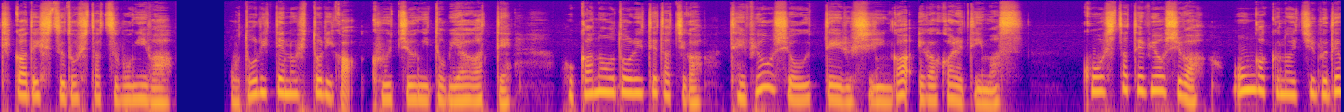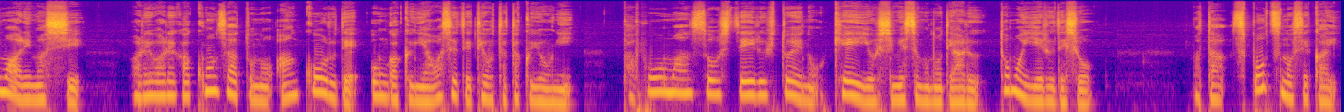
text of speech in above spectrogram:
ティカで出土した壺には、踊り手の一人が空中に飛び上がって、他の踊り手たちが手拍子を打っているシーンが描かれています。こうした手拍子は音楽の一部でもありますし、我々がコンサートのアンコールで音楽に合わせて手を叩くように、パフォーマンスをしている人への敬意を示すものであるとも言えるでしょう。また、スポーツの世界、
